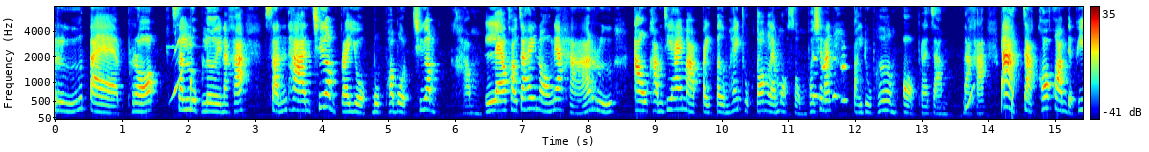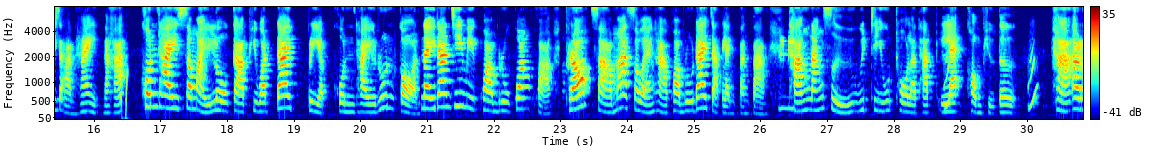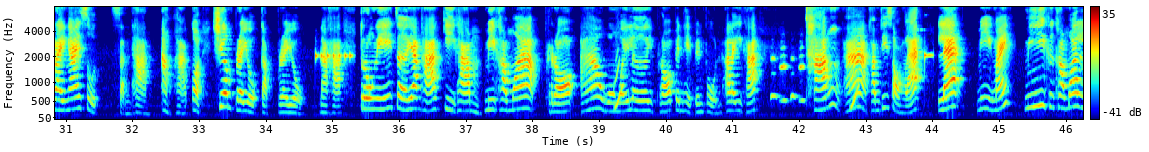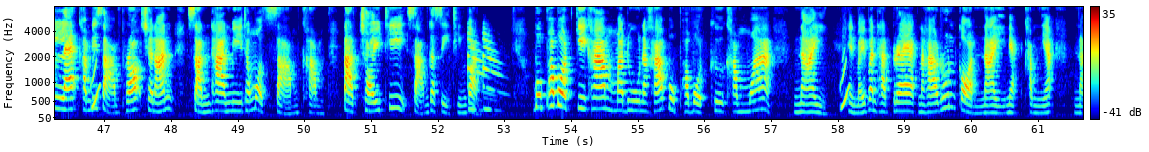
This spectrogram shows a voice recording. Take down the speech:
หรือแต่เพราะสรุปเลยนะคะ สันธานเชื่อมประโยคบุพบทเชื่อม คำแล้วเขาจะให้น้องเนี่ยหาหรือเอาคำที่ให้มาไปเติมให้ถูกต้องและเหมาะสม เพราะฉะนั้นไปดูเพิ่มออกประจำนะคะอะจากข้อความเดี๋ยวพี่จะอ่านให้นะคะ คนไทยสมัยโลกาภิวัตน์ได้เปรียบคนไทยรุ่นก่อน ในด้านที่มีความรู้กว้างขวาง เพราะสามารถแสวงหาความรู้ได้จากแหล่งต่างๆ ทั้งหนังสือวิทยุโทรทัศน์ และคอมพิวเตอร์ หาอะไรง่ายสุดสันธานอ้าวหาก่อนเชื่อมประโยคกับประโยค นะคะ ตรงนี้เจอยังคะ กี่คำมีคำว่า เพราะอ้าววงไว้เลย เพราะเป็นเหตุเป็นผลอะไรอีกคะทั้งอ่าคำที่สองและ และมีอีกไหม มีคือคำว่าและคำที่ 3 เพราะฉะนั้นสันธานมีทั้งหมด 3คำตัดช้อยที่ 3 กับ 4 ทิ้งก่อน บุพบทกี่คำมาดูนะคะ บุพบทคือคำว่า ใน เห็นไหมบรรทัดแรกนะคะ รุ่นก่อนในเนี่ยคำเนี้ยใน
